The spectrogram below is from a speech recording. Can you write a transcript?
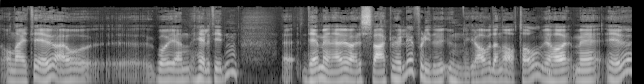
og nei til EU er jo, øh, går igjen hele tiden. Øh, det mener jeg vil være svært uheldig, fordi det vil undergrave den avtalen vi har med EU,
